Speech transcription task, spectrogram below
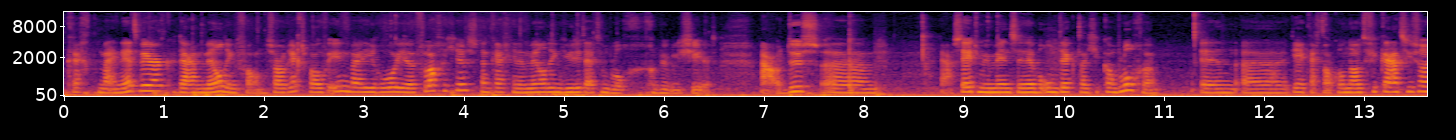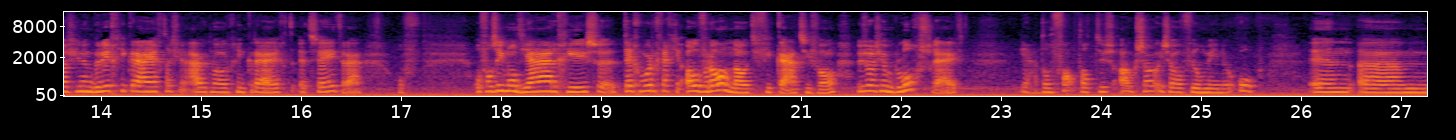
krijgt mijn netwerk daar een melding van. Zo rechtsbovenin bij die rode vlaggetjes, dan krijg je een melding, Judith heeft een blog gepubliceerd. Nou, dus ehm, ja, steeds meer mensen hebben ontdekt dat je kan bloggen. En eh, je krijgt ook al notificaties als je een berichtje krijgt, als je een uitnodiging krijgt, et cetera. Of, of als iemand jarig is. eh, tegenwoordig krijg je overal een notificatie van. Dus als je een blog schrijft, ja, dan valt dat dus ook sowieso veel minder op. En ehm,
